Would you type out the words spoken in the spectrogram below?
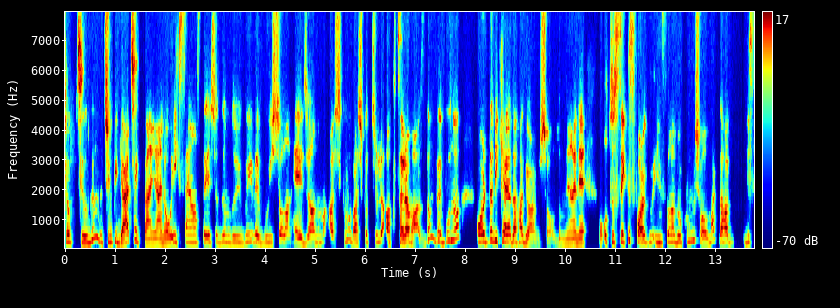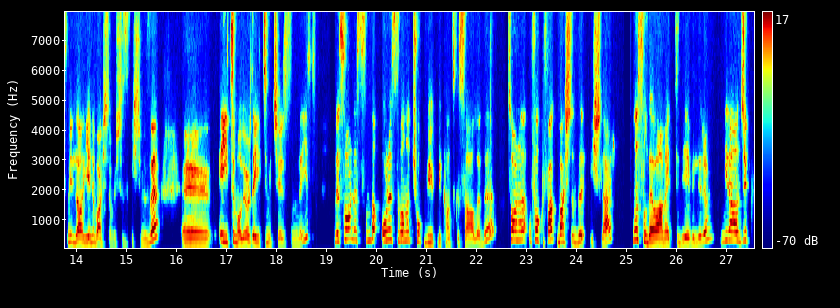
Çok çılgındı çünkü gerçekten yani o ilk seansta yaşadığım duyguyu ve bu işe olan heyecanımı, aşkımı başka türlü aktaramazdım. Ve bunu orada bir kere daha görmüş oldum. Yani o 38 farklı insana dokunmuş olmak daha bismillah yeni başlamışız işimize. Ee, eğitim alıyoruz, eğitim içerisindeyiz. Ve sonrasında orası bana çok büyük bir katkı sağladı. Sonra ufak ufak başladı işler. Nasıl devam etti diyebilirim. Birazcık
